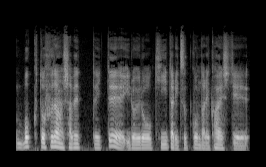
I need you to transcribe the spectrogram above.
僕と普段喋っていて、いろいろ聞いたり突っ込んだり返して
